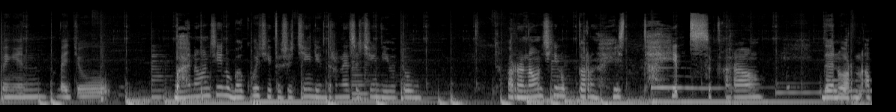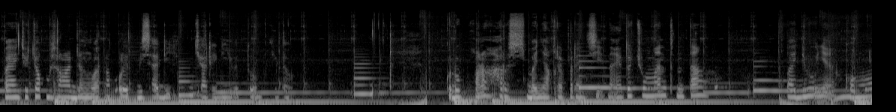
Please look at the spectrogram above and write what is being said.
pengen baju bahan sih? Nu bagus gitu. Searching di internet searching di YouTube warna naon sih nu karena hit, hit sekarang? Dan warna apa yang cocok misalnya dengan warna kulit bisa dicari di YouTube gitu. Kudu pokoknya harus banyak referensi. Nah itu cuman tentang bajunya kamu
